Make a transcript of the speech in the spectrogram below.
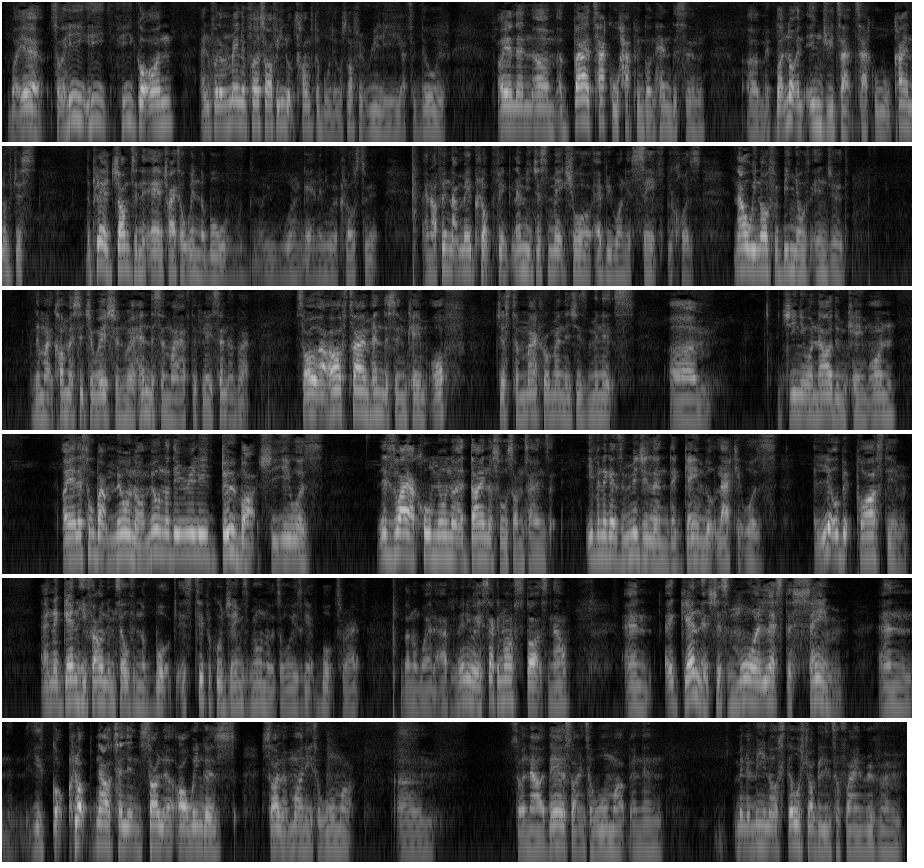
But yeah, so he he he got on, and for the remaining first half, he looked comfortable. There was nothing really he had to deal with. Oh yeah, and then um, a bad tackle happened on Henderson, um, but not an injury type tackle. Kind of just the player jumped in the air, tried to win the ball. You weren't getting anywhere close to it, and I think that made Klopp think, let me just make sure everyone is safe because now we know Fabinho's injured. There might come a situation where Henderson might have to play centre back. So at half time, Henderson came off just to micromanage his minutes um, Gini Wijnaldum came on. Oh yeah, let's talk about Milner. Milner didn't really do much. He was. This is why I call Milner a dinosaur sometimes. Even against Midtjylland, the game looked like it was a little bit past him. And again, he found himself in the book. It's typical James Milner to always get booked, right? Don't know why that happens. Anyway, second half starts now. And again, it's just more or less the same. And you've got Klopp now telling Salah, our wingers, Salah Mane to warm up. Um, so now they're starting to warm up, and then Minamino still struggling to find rhythm.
